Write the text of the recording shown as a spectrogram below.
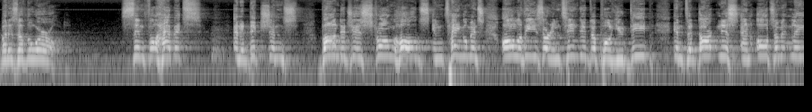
but is of the world. Sinful habits and addictions bondages, strongholds, entanglements, all of these are intended to pull you deep into darkness and ultimately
